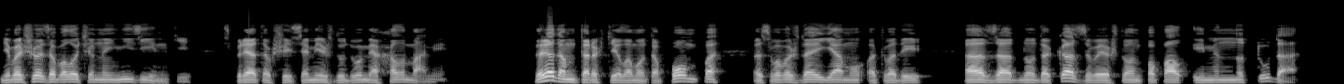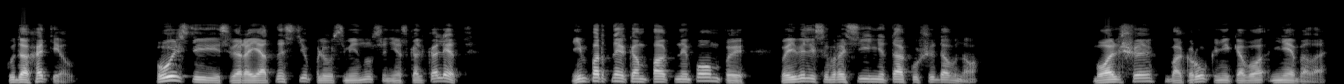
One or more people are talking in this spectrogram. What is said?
небольшой заболоченной низинки, спрятавшейся между двумя холмами. Рядом тарахтела мотопомпа, освобождая яму от воды, а заодно доказывая, что он попал именно туда, куда хотел. Пусть и с вероятностью плюс-минус несколько лет. Импортные компактные помпы появились в России не так уж и давно. Больше вокруг никого не было,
